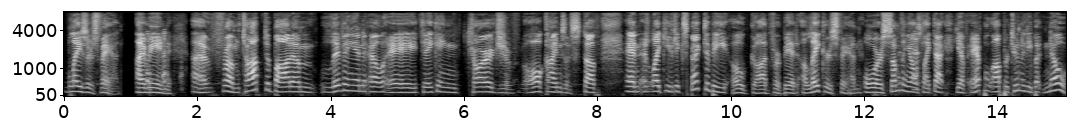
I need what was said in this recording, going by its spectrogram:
Blazers fan. I mean, uh, from top to bottom, living in LA, taking charge of all kinds of stuff. And uh, like you'd expect to be, oh, God forbid, a Lakers fan or something else like that. You have ample opportunity, but no,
